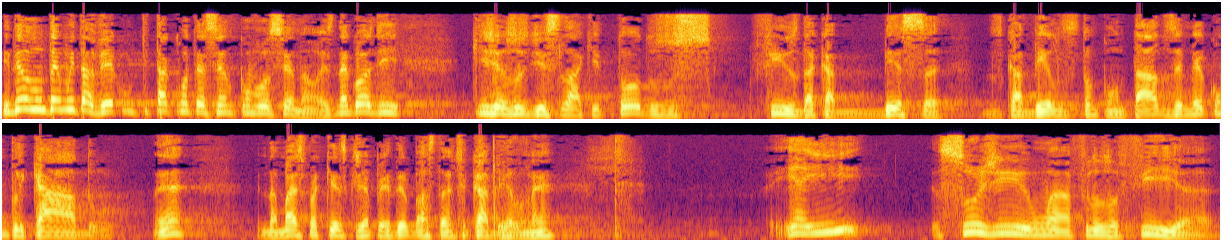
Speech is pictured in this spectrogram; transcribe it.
e Deus não tem muito a ver com o que está acontecendo com você não. Esse negócio de, que Jesus disse lá, que todos os fios da cabeça, dos cabelos estão contados, é meio complicado, né? Ainda mais para aqueles que já perderam bastante cabelo, né? E aí surge uma filosofia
